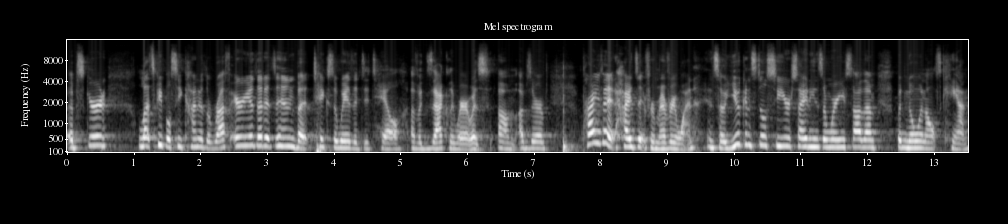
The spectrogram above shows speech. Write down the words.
obscured lets people see kind of the rough area that it's in, but takes away the detail of exactly where it was um, observed. Private hides it from everyone. And so you can still see your sightings and where you saw them, but no one else can.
